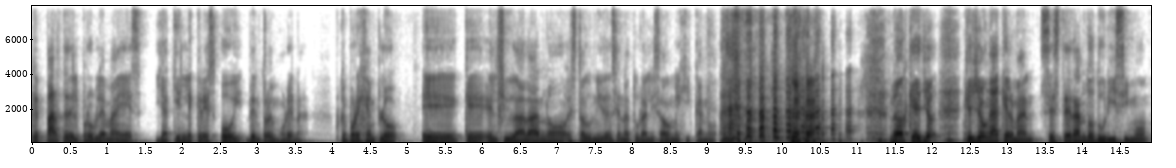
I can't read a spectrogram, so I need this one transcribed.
que parte del problema es, ¿y a quién le crees hoy dentro de Morena? Porque, por ejemplo, eh, que el ciudadano estadounidense naturalizado mexicano, no, que, yo, que John Ackerman se esté dando durísimo,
